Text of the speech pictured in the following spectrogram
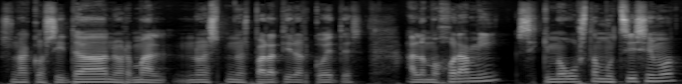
es una cosita normal, no es, no es para tirar cohetes. A lo mejor a mí sí que me gusta muchísimo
